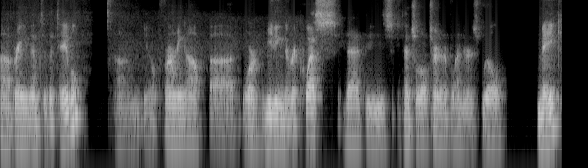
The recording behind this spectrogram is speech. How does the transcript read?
uh, bringing them to the table, um, you know, firming up uh, or meeting the requests that these potential alternative lenders will make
